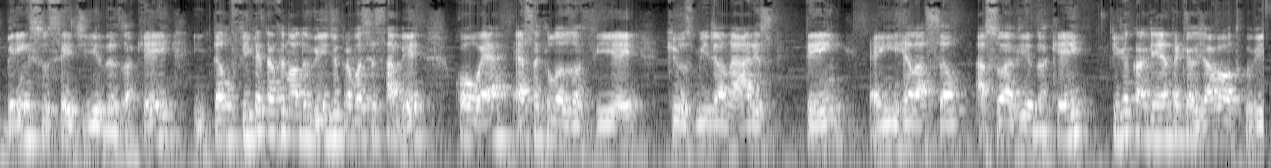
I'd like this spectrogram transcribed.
bem-sucedidas, ok? Então fica até o final do vídeo para você saber qual é essa filosofia aí que os milionários têm em relação à sua vida, ok? Fica com a vinheta que eu já volto com o vídeo.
